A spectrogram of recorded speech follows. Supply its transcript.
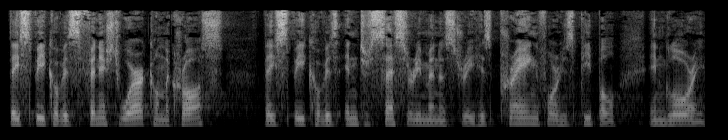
They speak of his finished work on the cross. They speak of his intercessory ministry, his praying for his people in glory.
